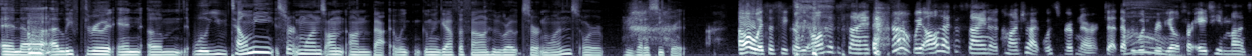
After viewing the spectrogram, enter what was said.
and uh, mm-hmm. i leafed through it and um, will you tell me certain ones on on when we get off the phone who wrote certain ones or is that a secret Oh, it's a secret. We all had to sign. we all had to sign a contract with Scribner to, that we oh. wouldn't reveal it for 18 months.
